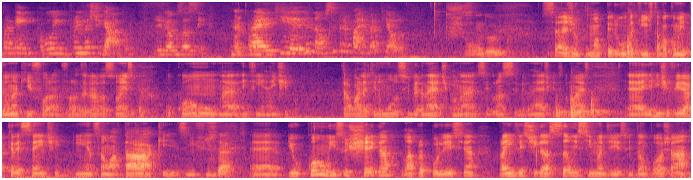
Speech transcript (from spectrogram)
para quem, o, pro investigado, digamos assim. É para que ele não se prepare para aquilo. Show. Sem dúvida. Sérgio, uma pergunta que a gente estava comentando aqui fora, fora das gravações, o quão, é, enfim, a gente trabalha aqui no mundo cibernético, né, segurança cibernética e tudo mais, é, e a gente vê a crescente em relação a ataques, enfim, Certo. é, e o quão isso chega lá para a polícia para investigação em cima disso. Então, poxa, ah,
